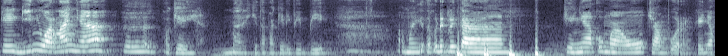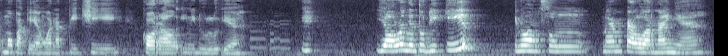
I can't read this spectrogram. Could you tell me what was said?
Kayak gini warnanya. Oke, okay, mari kita pakai di pipi. Oh my god, aku deg-degan. Kayaknya aku mau campur. Kayaknya aku mau pakai yang warna peachy Coral ini dulu ya. Ih, ya Allah nyentuh dikit. Ini langsung nempel warnanya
